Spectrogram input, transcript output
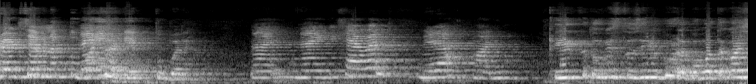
27 ਅਕਤੂਬਰ 30 ਅਕਤੂਬਰ 97 ਮੇਰਾ ਮਨ ਕੀਰਤ ਤੂੰ ਵੀ ਤੁਸੀਂ ਵੀ ਕੋਲ ਕੋ ਬਹੁਤ ਕੁਛ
